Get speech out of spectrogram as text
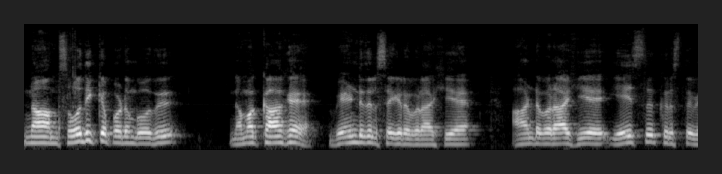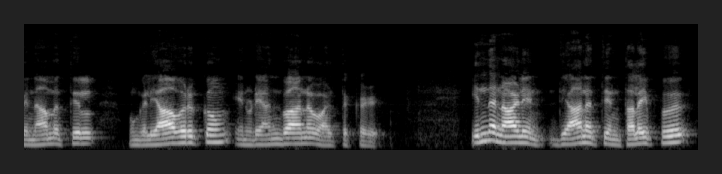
நாம் சோதிக்கப்படும் போது நமக்காக வேண்டுதல் செய்கிறவராகிய ஆண்டவராகிய இயேசு கிறிஸ்துவின் நாமத்தில் உங்கள் யாவருக்கும் என்னுடைய அன்பான வாழ்த்துக்கள். இந்த நாளின் தியானத்தின் தலைப்பு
